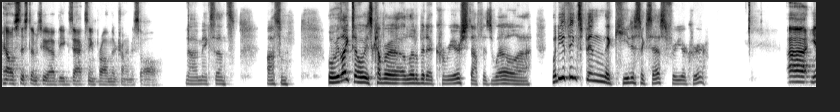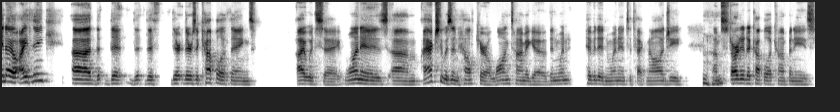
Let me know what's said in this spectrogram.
health systems who have the exact same problem they're trying to solve. No, it makes sense. Awesome. Well, we like to always cover a little bit of career stuff as well. Uh, what do you think's been the key to success for your career? Uh, you know, I think uh, the, the, the, the there, there's a couple of things. I would say. One is um, I actually was in healthcare a long time ago, then went pivoted and went into technology. Um, mm-hmm. Um, started a couple of companies,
